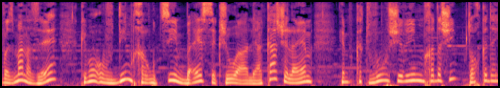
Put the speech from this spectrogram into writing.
ובזמן הזה, כמו עובדים חרוצים בעסק שהוא הלהקה שלהם, הם כתבו שירים חדשים תוך כדי.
